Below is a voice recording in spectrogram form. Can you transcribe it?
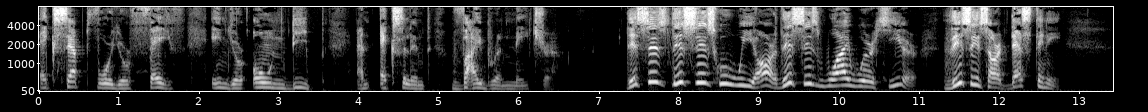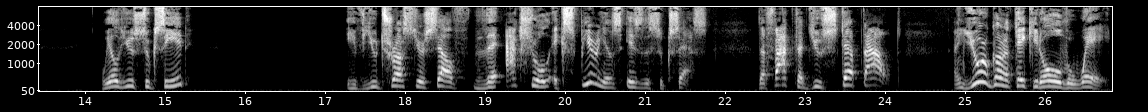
except for your faith in your own deep and excellent vibrant nature. This is this is who we are. This is why we're here. This is our destiny. Will you succeed if you trust yourself, the actual experience is the success. The fact that you stepped out and you're going to take it all the way.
